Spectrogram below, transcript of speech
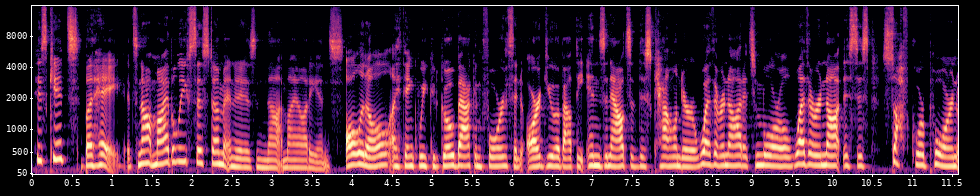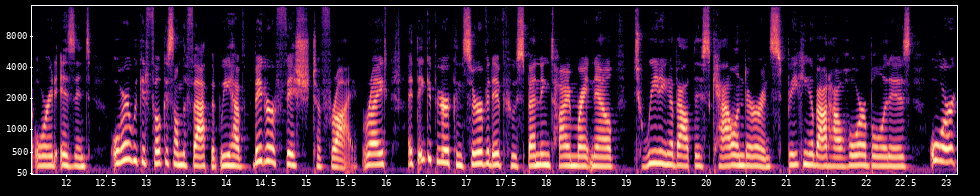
his kids. But hey, it's not my belief system and it is not my audience. All in all, I think we could go back and forth and argue about the ins and outs of this calendar, whether or not it's moral, whether or not this is softcore porn or it isn't, or we could focus on the fact that we have bigger fish to fry, right? I think if you're a conservative who's spending time right now tweeting about this calendar and speaking about how horrible it is, or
